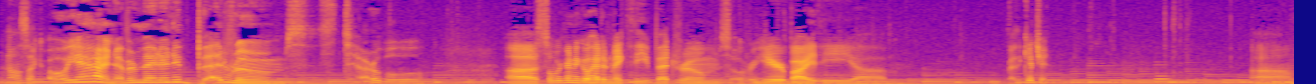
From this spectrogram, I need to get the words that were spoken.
And I was like, oh yeah, I never made any bedrooms. It's terrible. Uh, so we're gonna go ahead and make the bedrooms over here by the um, by the kitchen. Um,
